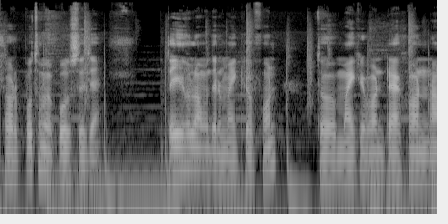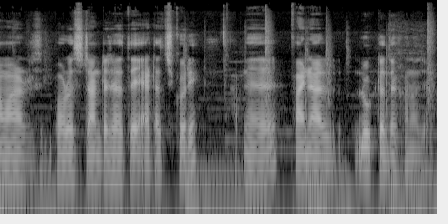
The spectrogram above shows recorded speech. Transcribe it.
সবার প্রথমে পৌঁছে যায়। তো এই হলো আমাদের মাইক্রোফোন তো মাইক্রোফোনটা এখন আমার বড় স্ট্যান্ডের সাথে অ্যাটাচ করে আপনাদের ফাইনাল লুকটা দেখানো যায়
